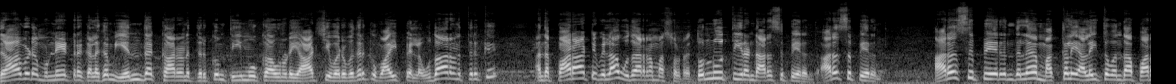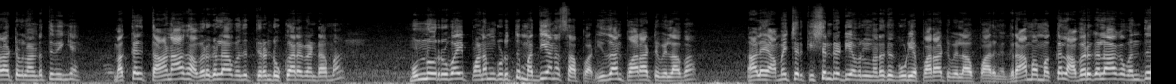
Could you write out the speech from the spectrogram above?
திராவிட முன்னேற்ற கழகம் எந்த காரணத்திற்கும் திமுகவினுடைய ஆட்சி வருவதற்கு வாய்ப்பில்லை. உதாரணத்திற்கு அந்த பாராட்டு விழா உதாரணமாக சொல்கிறேன் தொண்ணூற்றி இரண்டு அரசு பேருந்து அரசு பேருந்து. அரசு பேருந்தில் மக்களை அழைத்து வந்தால் பாராட்டு விழா நடத்துவீங்க? மக்கள் தானாக அவர்களாக வந்து திரண்டு உட்கார வேண்டாமா? முந்நூறுரூவாய் பணம் கொடுத்து மத்தியான சாப்பாடு இதுதான் பாராட்டு விழாவா? நாளை அமைச்சர் கிஷன் ரெட்டி அவர்கள் நடக்கக்கூடிய பாராட்டு விழாவை பாருங்கள் கிராம மக்கள் அவர்களாக வந்து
